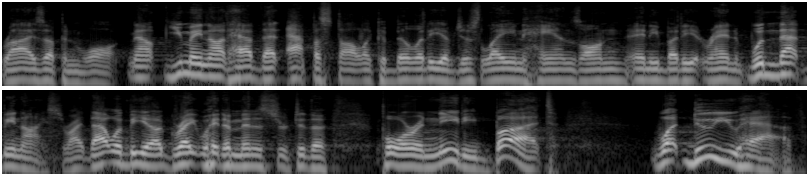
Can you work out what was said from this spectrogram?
rise up and walk. Now, you may not have that apostolic ability of just laying hands on anybody at random. Wouldn't that be nice, right? That would be a great way to minister to the poor and needy. But what do you have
